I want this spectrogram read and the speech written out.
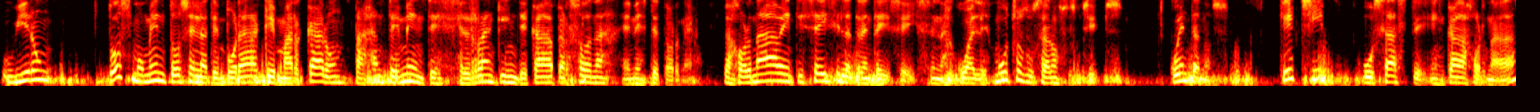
Hubieron dos momentos en la temporada que marcaron tajantemente el ranking de cada persona en este torneo. La jornada 26 y la 36, en las cuales muchos usaron sus chips. Cuéntanos, ¿qué chip usaste en cada jornada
